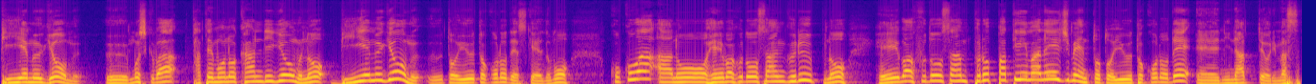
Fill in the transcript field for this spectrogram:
PM 業務、もしくは建物管理業務の BM 業務というところですけれども、ここは、あの、平和不動産グループの平和不動産プロパティマネジメントというところで、えー、担っております。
